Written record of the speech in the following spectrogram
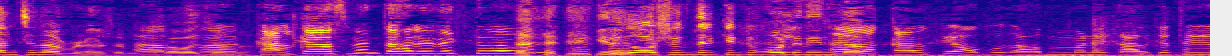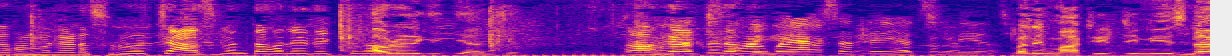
আনছেন আপনারা সবার জন্য? কালকে আসবেন তাহলে দেখতে পাবেন। কিন্তু দর্শকদেরকে একটু বলে দিন দাও। হ্যাঁ কালকে মানে কালকে থেকে যখন মেলাটা শুরু হচ্ছে আসবেন তাহলে দেখতে পাবেন। আপনারা কি কি আনছেন? আমরা একসাথে থাকব একসাথেই। আছি মানে মাটির জিনিস না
